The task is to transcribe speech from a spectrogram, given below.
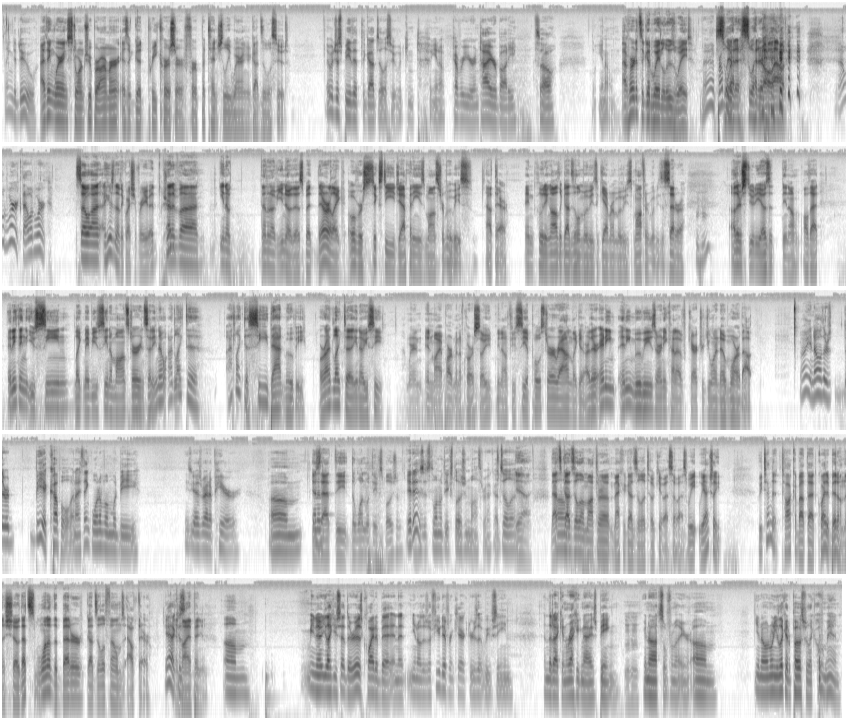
thing to do. I think wearing stormtrooper armor is a good precursor for potentially wearing a Godzilla suit. It would just be that the Godzilla suit would, con- you know, cover your entire body. So, you know, I've heard it's a good way to lose weight. eh, probably sweat it, sweat it all out. that would work. That would work. So uh, here's another question for you. Sure. Out of uh, you know, I don't know if you know this, but there are like over 60 Japanese monster movies out there, including all the Godzilla movies, the Gamera movies, Mothra movies, etc. Mm-hmm. Other studios, that you know, all that. Anything that you've seen, like maybe you've seen a monster and said, you know, I'd like to, I'd like to see that movie, or I'd like to, you know, you see. We're in, in my apartment, of course. So you, you know, if you see a poster around, like, are there any any movies or any kind of characters you want to know more about? Well, you know, there's there would be a couple, and I think one of them would be these guys right up here. Um, Is that the the one with the explosion? It is. It's the one with the explosion, Mothra, Godzilla. Yeah, that's Um, Godzilla, Mothra, Mecha Godzilla, Tokyo SOS. We we actually we tend to talk about that quite a bit on this show. That's one of the better Godzilla films out there, Yeah, in my opinion. Um, you know, like you said, there is quite a bit, and it, you know, there's a few different characters that we've seen, and that I can recognize being hmm you're not so familiar. Um, you know, and when you look at a poster, like, oh man,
